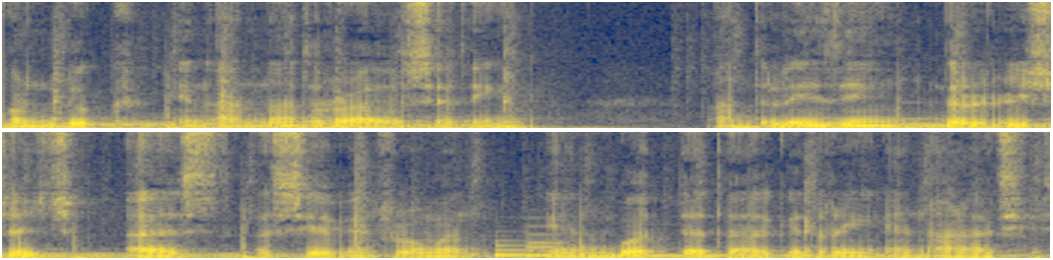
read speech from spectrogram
conducted in a natural setting, analyzing the research as a safe instrument in both data gathering and analysis.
